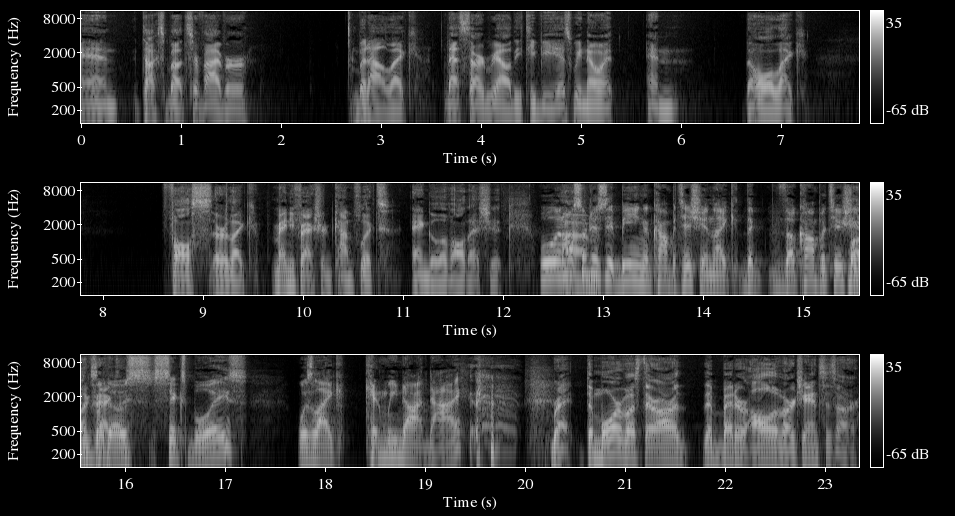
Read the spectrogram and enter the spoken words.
and talks about Survivor but how like that started reality TV as we know it and the whole like false or like manufactured conflict angle of all that shit. Well, and also just it being a competition, like the the competition Um, Well, exactly. for those six boys was like, can we not die? Right. The more of us there are, the better all of our chances are.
